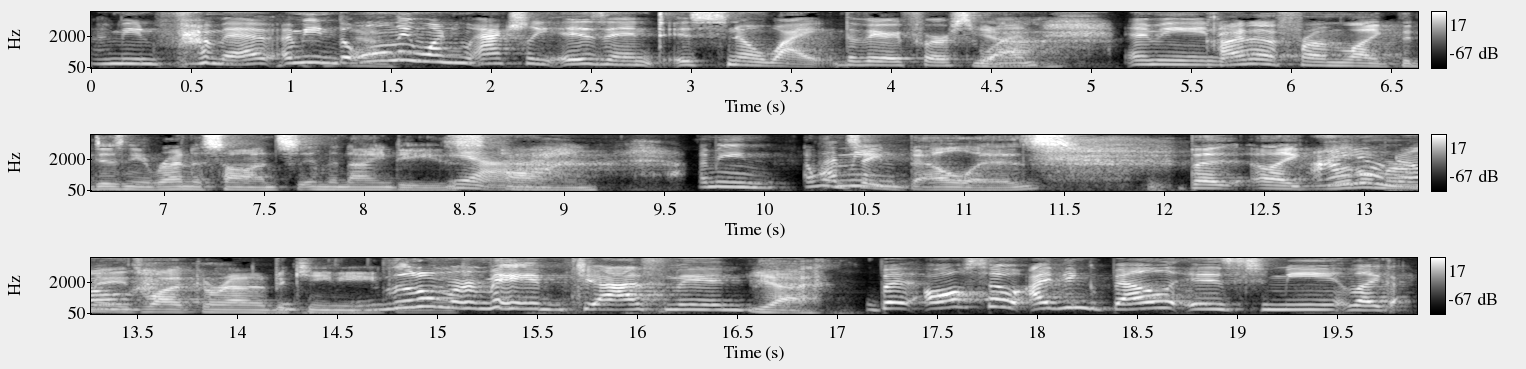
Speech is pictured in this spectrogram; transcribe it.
I mean, from I mean, the Yeah. only one who actually isn't is Snow White, the very first Yeah. one. I mean, Kind of from like the Disney Renaissance in the '90s Yeah. on. I mean, I wouldn't say mean- Belle is, but like I Little don't know. Mermaids walking around in a bikini. Little Mermaid, Jasmine. Yeah, But also, I think Belle is to me like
